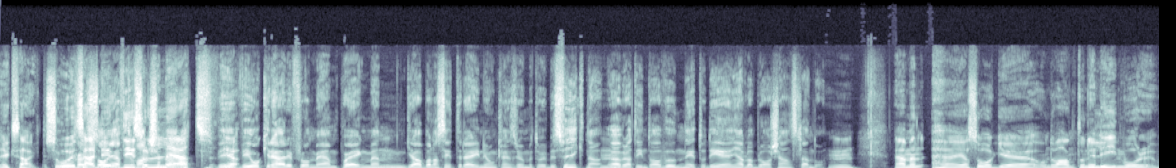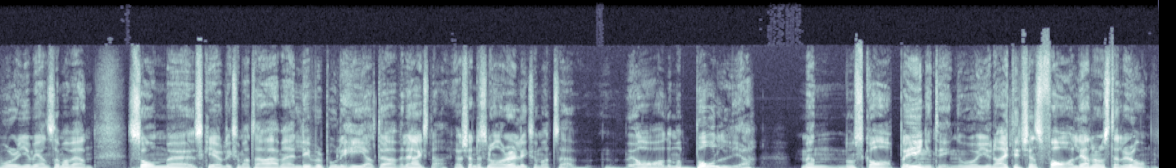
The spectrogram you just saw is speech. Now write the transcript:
exakt. Solskjaer sa ju det är så lätt. att vi, ja. vi åker härifrån med en poäng, men mm. grabbarna sitter där inne i omklädningsrummet och är besvikna mm. över att inte ha vunnit och det är en jävla bra känsla ändå. Mm. Nej, men, eh, jag såg, eh, om det var Anton Elin, vår, vår gemensamma vän, som eh, skrev liksom att men Liverpool är helt överlägsna. Jag kände snarare liksom att här, ja, de har boll ja men de skapar ju ingenting och United känns farliga när de ställer om.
